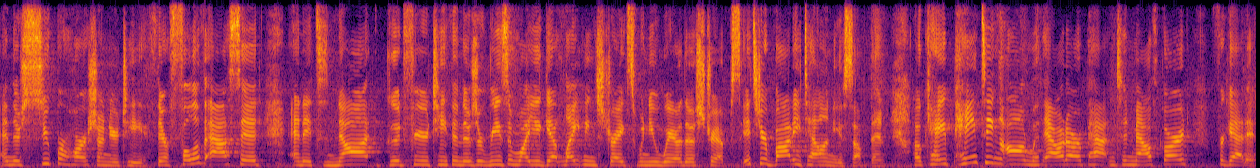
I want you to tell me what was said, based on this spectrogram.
and they're super harsh on your teeth. They're full of acid, and it's not good for your teeth. And there's a reason why you get lightning strikes when you wear those strips. It's your body telling you something. Okay, painting on without our patented mouth guard, forget it.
